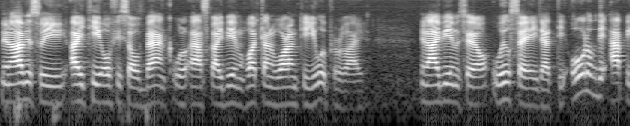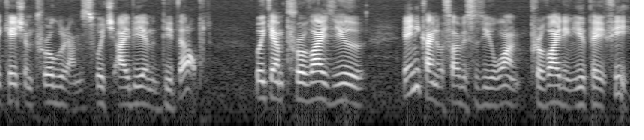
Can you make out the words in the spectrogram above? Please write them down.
then obviously IT officer of bank will ask IBM what kind of warranty you will provide. Then IBM will say that the, all of the application programs which IBM developed, we can provide you any kind of services you want, providing you pay fee,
